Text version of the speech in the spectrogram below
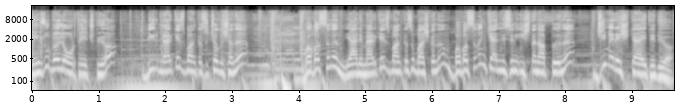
Mevzu böyle ortaya çıkıyor. Bir Merkez Bankası çalışanı babasının yani Merkez Bankası Başkanı'nın babasının kendisini işten attığını CİMER'e şikayet ediyor.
